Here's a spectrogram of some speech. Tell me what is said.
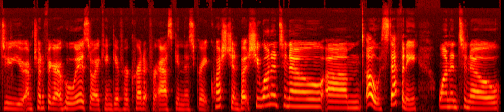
do you? I'm trying to figure out who it is so I can give her credit for asking this great question. But she wanted to know. Um, oh, Stephanie wanted to know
